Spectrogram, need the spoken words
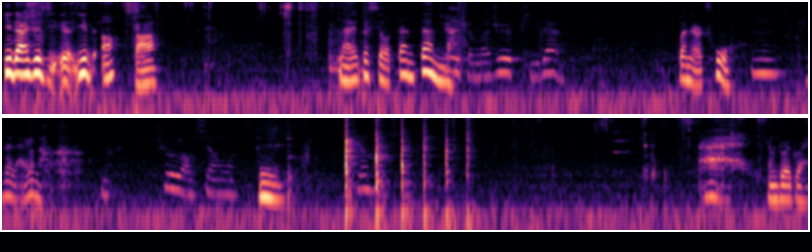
一单是几个？一啊啥？来个小蛋蛋吧这是，什么？这是皮蛋。灌点醋，嗯，再来一个。是不是老香了？嗯，真好吃。哎，香拽拽。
